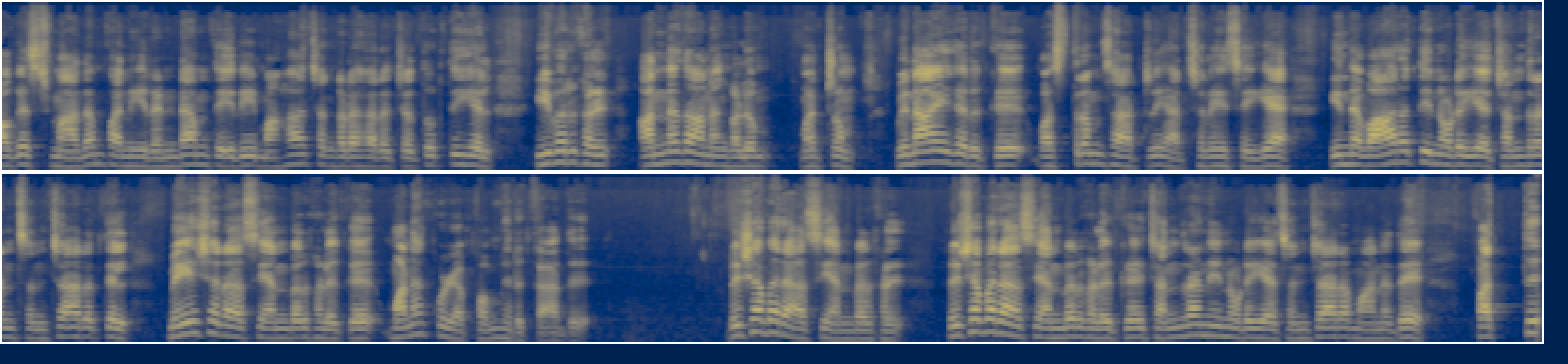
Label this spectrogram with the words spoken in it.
ஆகஸ்ட் மாதம் பன்னிரெண்டாம் தேதி மகா சங்கடகர சதுர்த்தியில் இவர்கள் அன்னதானங்களும் மற்றும் விநாயகருக்கு வஸ்திரம் சாற்றி அர்ச்சனை செய்ய இந்த வாரத்தினுடைய சந்திரன் சஞ்சாரத்தில் மேஷராசி அன்பர்களுக்கு மனக்குழப்பம் இருக்காது. ரிஷபராசி அன்பர்கள் ரிஷபராசி அன்பர்களுக்கு சந்திரனினுடைய சஞ்சாரமானது பத்து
